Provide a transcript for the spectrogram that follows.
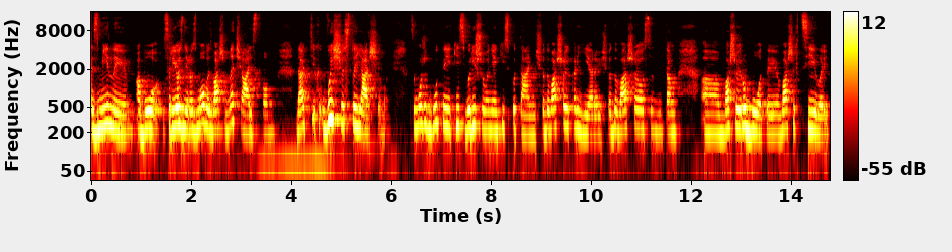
зміни або серйозні розмови з вашим начальством, да, вищестоящими. Це можуть бути якісь вирішування якісь питань щодо вашої кар'єри, щодо вашої там, вашої роботи, ваших цілей.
